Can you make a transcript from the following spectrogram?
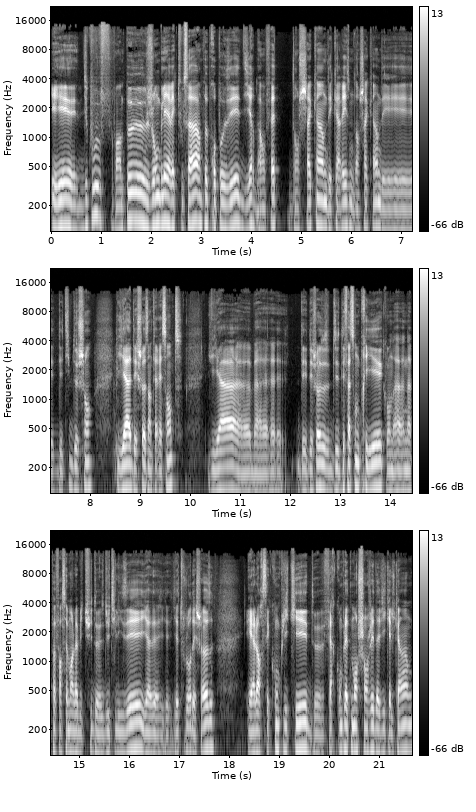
Et du coup, faut un peu jongler avec tout ça, un peu proposer, dire, bah en fait, dans chacun des charismes, dans chacun des, des types de chants, il y a des choses intéressantes il y a euh, bah, des, choses, des, façons de prier qu'on n'a pas forcément l'habitude d'utiliser. Il, y a toujours des choses. Et alors, c'est compliqué de faire complètement changer d'avis quelqu'un.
